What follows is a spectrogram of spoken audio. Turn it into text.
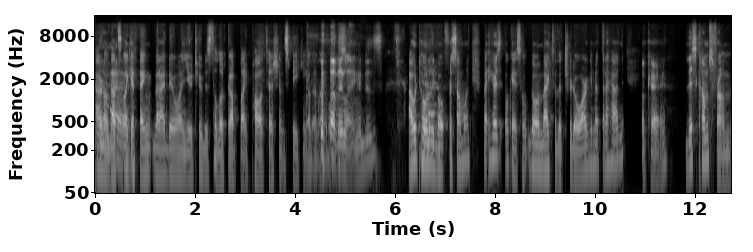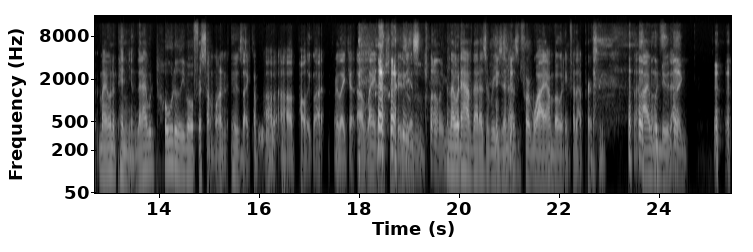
I don't know. That's like a thing that I do on YouTube is to look up like politicians speaking other languages. other languages. languages I would totally Yeah. vote for someone. But here's okay. So going back to the Trudeau argument that I had, okay this comes from my own opinion that I would totally vote for someone who's like a, a, a polyglot or like a, a language enthusiast. And I would have that as a reason as for why I'm voting for that person. but I would do that. like,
